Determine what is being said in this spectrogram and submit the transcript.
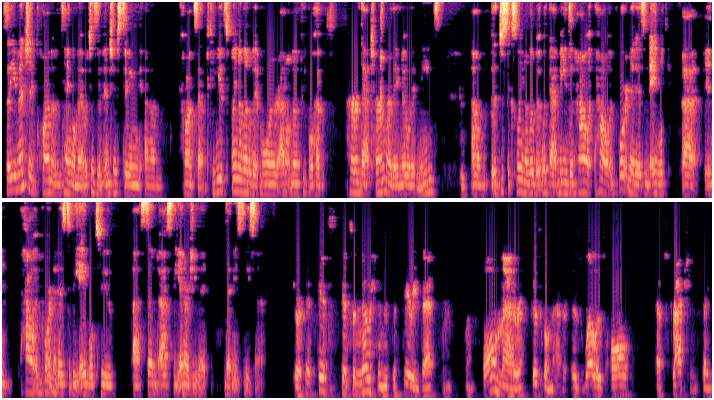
So you mentioned quantum entanglement, which is an interesting um, concept. Can you explain a little bit more? I don't know if people have heard that term or they know what it means. Um, just explain a little bit what that means and how how important it is and able uh, how important it is to be able to uh, send us the energy that that needs to be sent. Sure, it, it's it's a notion, it's a theory that um, all matter, physical matter, as well as all abstractions, say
